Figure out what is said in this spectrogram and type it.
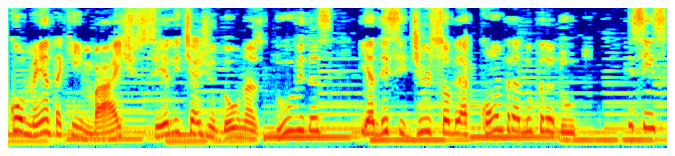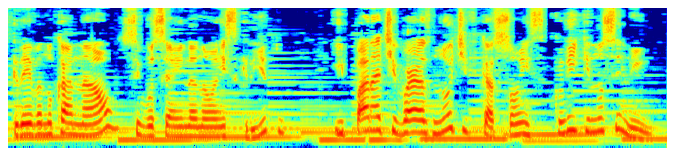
comenta aqui embaixo se ele te ajudou nas dúvidas e a decidir sobre a compra do produto e se inscreva no canal se você ainda não é inscrito. E para ativar as notificações, clique no sininho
